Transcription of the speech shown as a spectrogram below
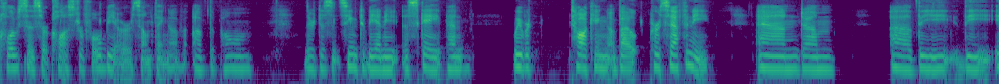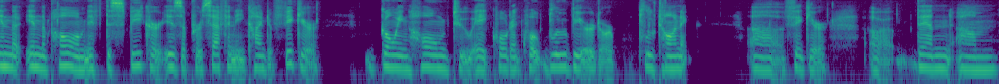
closeness or claustrophobia or something of, of the poem. There doesn't seem to be any escape. And we were talking about Persephone and um, uh, the the in the in the poem, if the speaker is a Persephone kind of figure, going home to a quote unquote Bluebeard or Plutonic uh, figure, uh, then um,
